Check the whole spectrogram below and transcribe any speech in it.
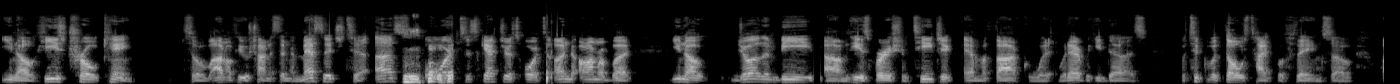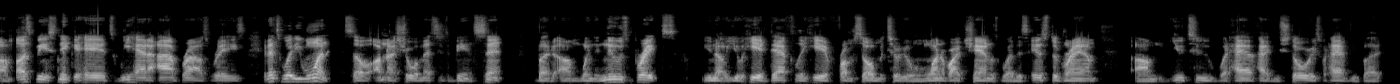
You know, he's troll king. So I don't know if he was trying to send a message to us or to Skechers or to Under Armour, but you know, Joel Embiid, um, he is very strategic and methodical with whatever he does, particularly with those type of things. So um, us being sneakerheads, we had our eyebrows raised, and that's what he wanted. So I'm not sure what message is being sent, but um, when the news breaks, you know, you'll hear definitely hear from Sole Material on one of our channels, whether it's Instagram, um, YouTube, what have have you, stories, what have you. But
